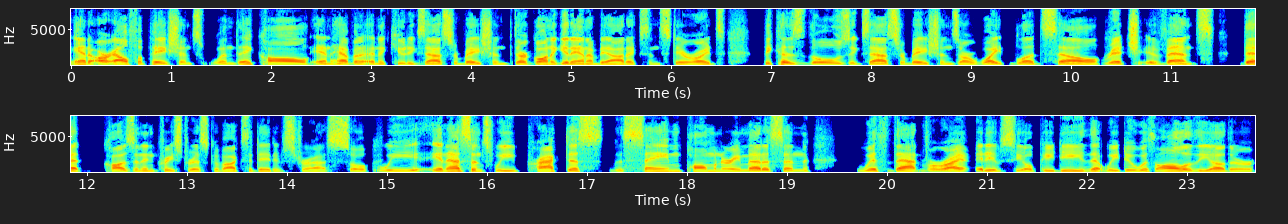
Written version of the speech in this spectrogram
And our alpha patients, when they call and have have a, an acute exacerbation, they're going to get antibiotics and steroids because those exacerbations are white blood cell rich events that cause an increased risk of oxidative stress. So we in essence we practice the same pulmonary medicine with that variety of COPD that we do with all of the other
